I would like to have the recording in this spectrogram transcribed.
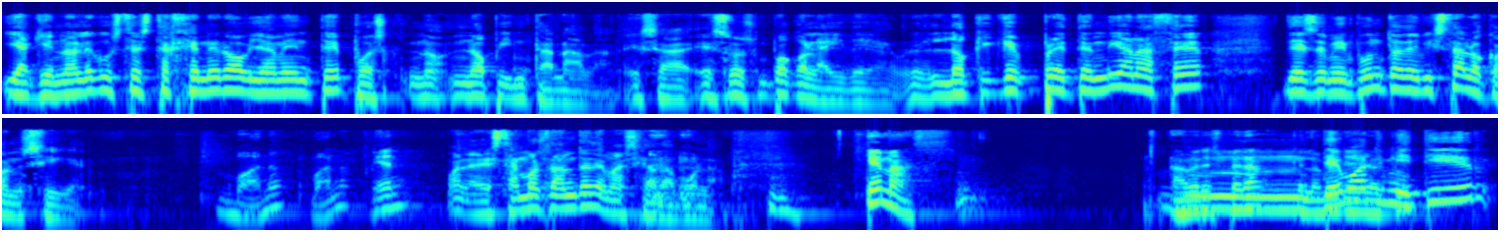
y a quien no le guste este género obviamente pues no, no pinta nada. Esa, eso es un poco la idea. Lo que, que pretendían hacer desde mi punto de vista lo consiguen. Bueno, bueno, bien. Bueno, le estamos dando demasiada bola. ¿Qué más? A ver, espera. Mm, que lo Debo mire yo aquí. admitir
